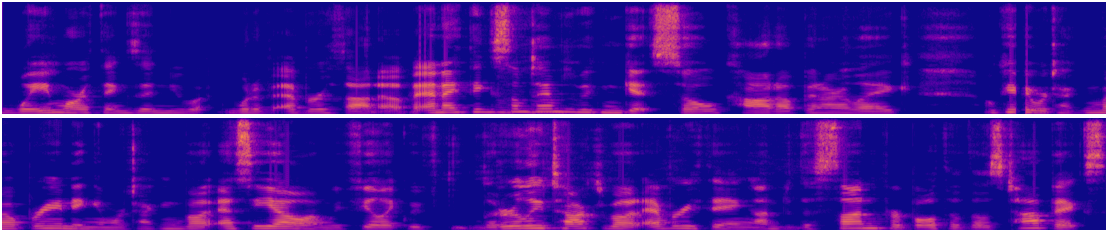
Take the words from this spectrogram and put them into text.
way more things than you would have ever thought of. And I think Mm-hmm. sometimes we can get so caught up in our like, okay, we're talking about branding and we're talking about SEO, and we feel like we've literally talked about everything under the sun for both of those topics,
